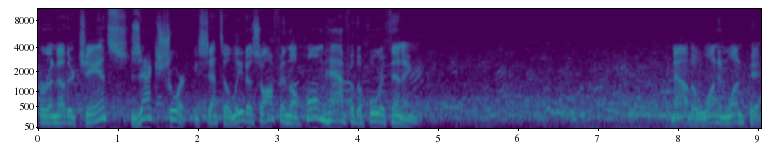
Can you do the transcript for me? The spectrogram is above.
For another chance? Zach Short. He's set to lead us off in the home half of the fourth inning. Now the one and one pitch.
